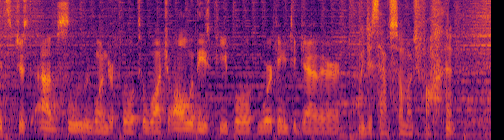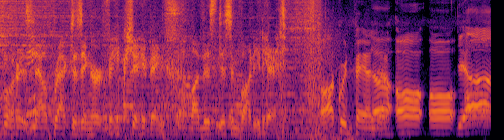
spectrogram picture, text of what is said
It's just absolutely wonderful to watch all of these people working together. We just have so much fun. Laura is now practicing her fake shaving on this disembodied head. Awkward panda. Uh, oh, oh, oh, yeah.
